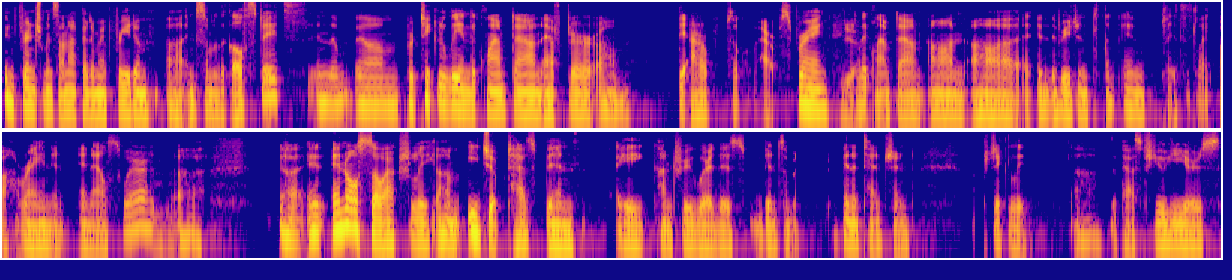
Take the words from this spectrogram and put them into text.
infringements on academic freedom uh, in some of the Gulf states, in the um, particularly in the clampdown after um, the Arab so-called Arab Spring, yeah. and the clampdown on uh, in the region in places like Bahrain and, and elsewhere, mm-hmm. uh, uh, and, and, also actually um, Egypt has been a country where there's been some been attention, particularly uh, the past few years.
